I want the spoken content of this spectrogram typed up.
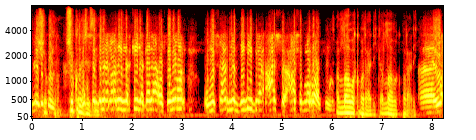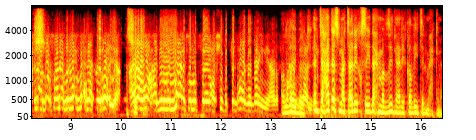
بلاد كويس شكرا شكرا جزيلا. بالله العظيم نحكي لك أنا ثوار ومساعدنا في ليبيا عشر, عشر مرات الله أكبر عليك الله أكبر عليك. آه لا بس أنا بنوضح لك الرؤية أنا واحد من الناس ومتصور شفت كل هذا بعيني عرفت؟ الله يبارك. أنت حتسمع تعليق سيد أحمد زيدني على قضية المحكمة.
